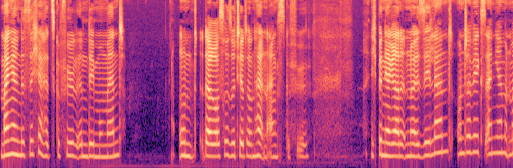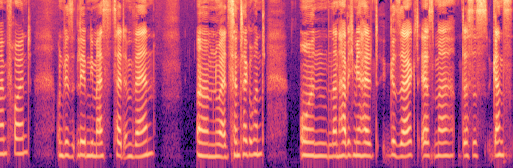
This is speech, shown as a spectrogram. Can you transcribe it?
mangelndes Sicherheitsgefühl in dem Moment und daraus resultiert dann halt ein Angstgefühl. Ich bin ja gerade in Neuseeland unterwegs ein Jahr mit meinem Freund und wir leben die meiste Zeit im Van, ähm, nur als Hintergrund. Und dann habe ich mir halt gesagt, erstmal, dass es ganz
